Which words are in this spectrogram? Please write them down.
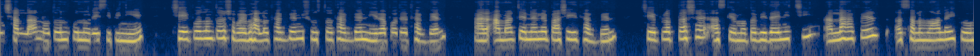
ইনশাল্লাহ নতুন কোনো রেসিপি নিয়ে। সেই পর্যন্ত সবাই ভালো থাকবেন, সুস্থ থাকবেন, নিরাপদে থাকবেন, আর আমার চ্যানেলের পাশেই থাকবেন। সেই প্রত্যাশায় আজকের মতো বিদায় নিচ্ছি। আল্লাহ হাফেজ, আসসালামু আলাইকুম।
